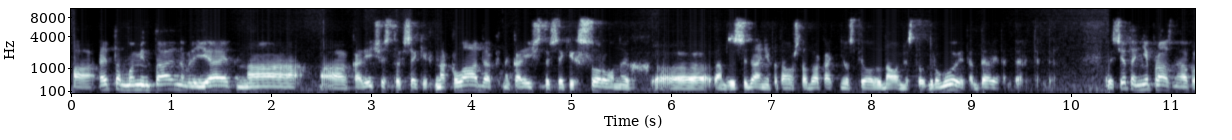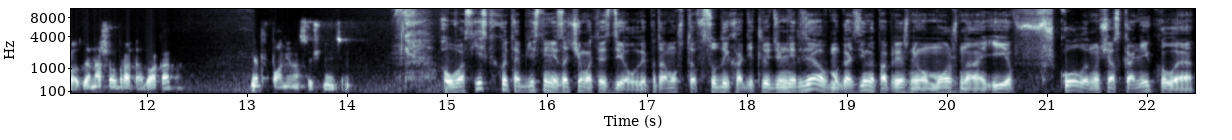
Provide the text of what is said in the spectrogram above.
это моментально влияет на а, количество всяких накладок, на количество всяких сорванных э, там, заседаний, потому что адвокат не успел из одного места в другое и так далее, и так далее, и так далее. То есть это не праздный вопрос. Для нашего брата адвоката это вполне насущная тема. У вас есть какое-то объяснение, зачем это сделали? Потому что в суды ходить людям нельзя, а в магазины по-прежнему можно, и в школы, ну сейчас каникулы,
